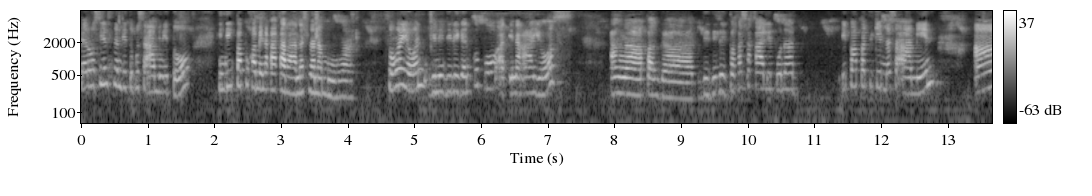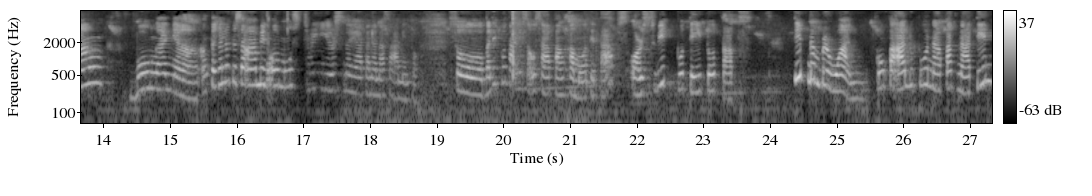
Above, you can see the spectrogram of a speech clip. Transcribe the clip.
Pero since nandito po sa amin ito, hindi pa po kami nakakaranas na namunga. So ngayon, dinidiligan ko po at inaayos ang uh, pagdidilig. Baka sakali po na ipapatikim na sa amin ang bunga niya. Ang tagal na to sa amin, almost 3 years na yata na nasa amin to. So, balik po tayo sa usapang kamote tops or sweet potato tops. Tip number one, kung paano po dapat natin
